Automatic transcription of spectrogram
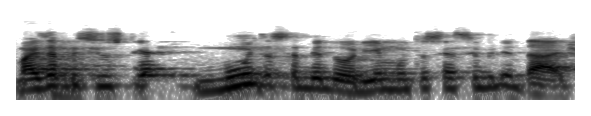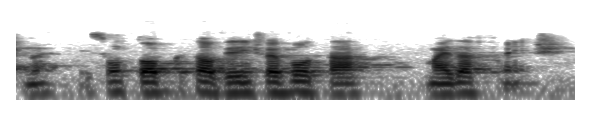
mas é preciso ter muita sabedoria, muita sensibilidade, né? Esse é um tópico que talvez a gente vai voltar mais à frente.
